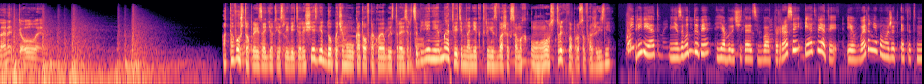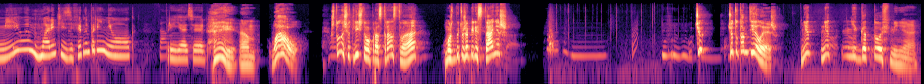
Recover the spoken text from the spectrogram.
Planet Dolan. От того, что произойдет, если ветер исчезнет, до почему у котов такое быстрое сердцебиение, мы ответим на некоторые из ваших самых острых вопросов о жизни. Привет, меня зовут Дуби. Я буду читать вопросы и ответы. И в этом мне поможет этот милый маленький зефирный паренек. Приятель. Эй, эм, вау! Что насчет личного пространства, а? Может быть, уже перестанешь? Чё, чё ты там делаешь? Нет, нет, не готовь меня.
